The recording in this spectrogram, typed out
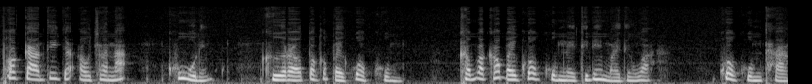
เพราะการที่จะเอาชนะคู่นี่คือเราต้องเข้าไปควบคุมคำว่าเข้าไปควบคุมในที่นี้หมายถึงว่า ควบคุมทาง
